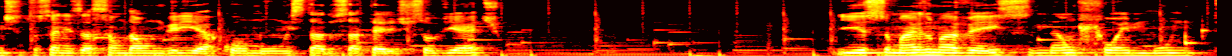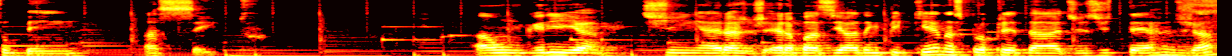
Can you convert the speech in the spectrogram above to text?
institucionalização da Hungria como um estado satélite soviético e isso, mais uma vez, não foi muito bem aceito. A Hungria tinha, era, era baseada em pequenas propriedades de terra já.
